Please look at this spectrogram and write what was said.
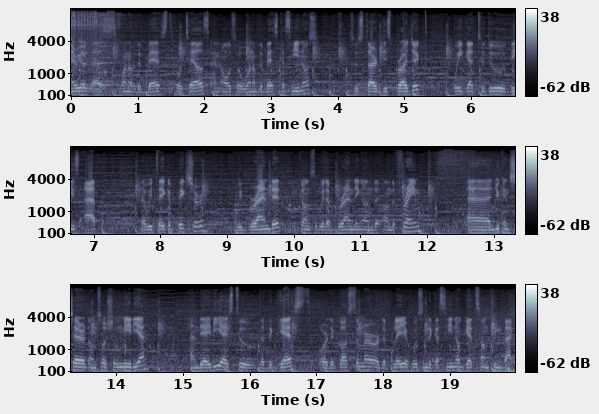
As one of the best hotels and also one of the best casinos to start this project. We got to do this app that we take a picture, we brand it, it comes with a branding on the on the frame and you can share it on social media and the idea is to that the guest or the customer or the player who's in the casino gets something back.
